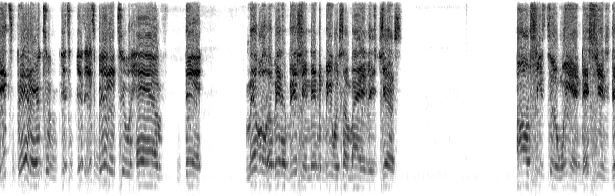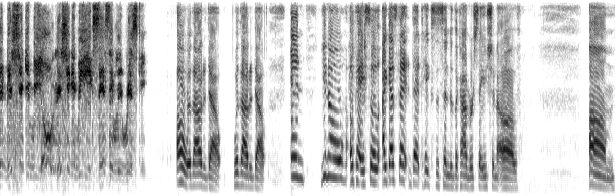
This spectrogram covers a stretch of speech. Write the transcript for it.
it's better to it's it- it's better to have that level of inhibition than to be with somebody that's just all sheets to the wind. That shit, that, this shit can be, oh, this shit can be excessively risky. Oh, without a doubt. Without a doubt. And, you know, okay, so I guess that, that takes us into the conversation of, um,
